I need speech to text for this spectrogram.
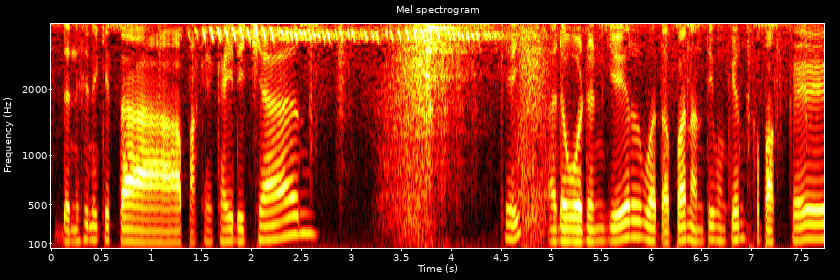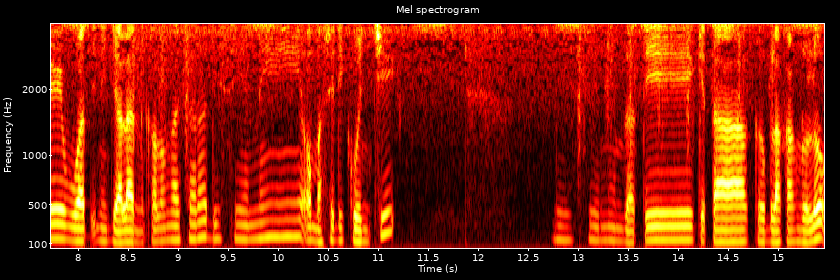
Dan di sini kita pakai Kaidi-chan Oke, ada wooden gear buat apa nanti mungkin kepake buat ini jalan. Kalau nggak salah di sini oh masih dikunci. Di sini berarti kita ke belakang dulu.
